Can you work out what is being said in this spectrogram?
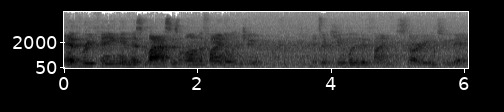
everything in this class is on the final in June. It's a cumulative final starting today.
